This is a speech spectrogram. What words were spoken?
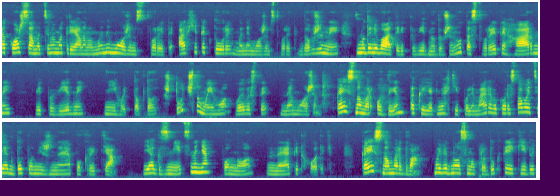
Також саме цими матеріалами ми не можемо створити архітектури, ми не можемо створити довжини, змоделювати відповідну довжину та створити гарний відповідний ніготь. Тобто штучно ми його вивести не можемо. Кейс номер один, такий як м'які полімери, використовується як допоміжне покриття. Як зміцнення воно не підходить. Кейс номер 2 Ми відносимо продукти, які йдуть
